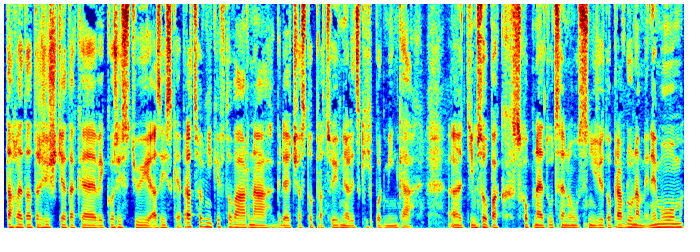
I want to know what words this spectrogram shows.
tahle ta tržiště také vykořišťují azijské pracovníky v továrnách, kde často pracují v nelidských podmínkách. Eh, tím jsou pak schopné tu cenu snížit opravdu na minimum,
